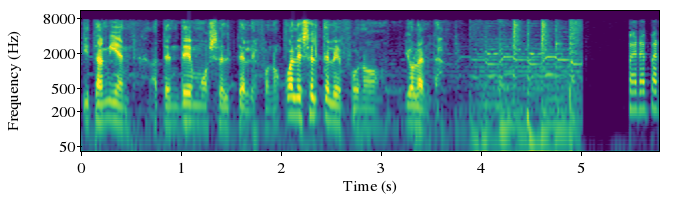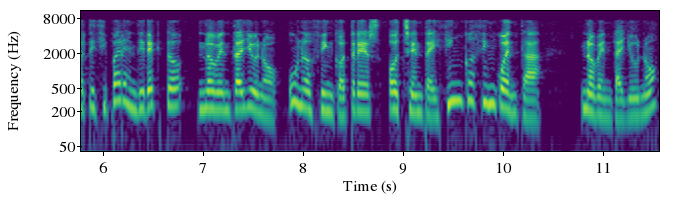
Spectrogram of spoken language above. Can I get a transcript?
y también atendemos el teléfono. ¿Cuál es el teléfono, Yolanda? Para participar en directo, 91 153 8550. 91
